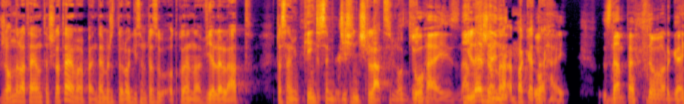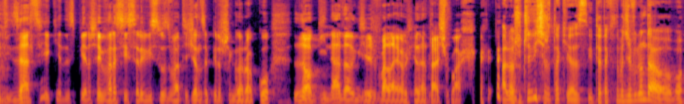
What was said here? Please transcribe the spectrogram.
Że one latają też latają, ale pamiętajmy, że te logi są często odkładane na wiele lat, czasami 5, czasami 10 lat logi. Słuchaj, znam I leżą na pakietach. Słuchaj, znam pewną organizację, kiedy z pierwszej wersji serwisu z 2001 roku logi nadal gdzieś walają się na taśmach. Ale rzeczywiście, że tak jest i to, tak to będzie wyglądało, bo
